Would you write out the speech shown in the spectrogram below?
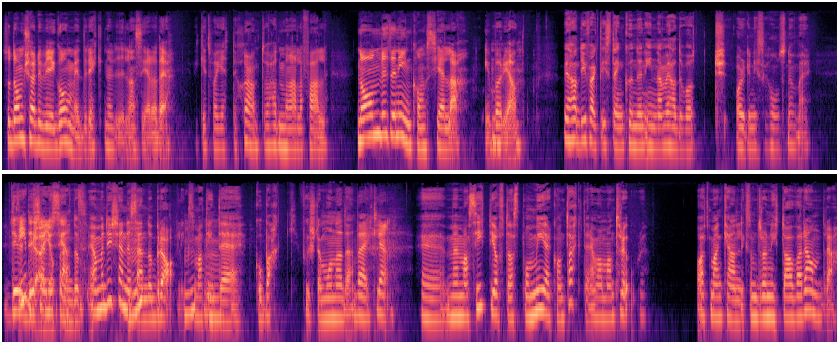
Så de körde vi igång med direkt när vi lanserade. Vilket var jätteskönt. Då hade man i alla fall någon liten inkomstkälla i mm. början. Mm. Vi hade ju faktiskt den kunden innan vi hade vårt organisationsnummer. Det, det, är det bra kändes ändå, ja, men det kändes mm. ändå bra liksom, mm. att inte mm. gå back första månaden. Verkligen. Eh, men man sitter ju oftast på mer kontakter än vad man tror. Och att man kan liksom dra nytta av varandra.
